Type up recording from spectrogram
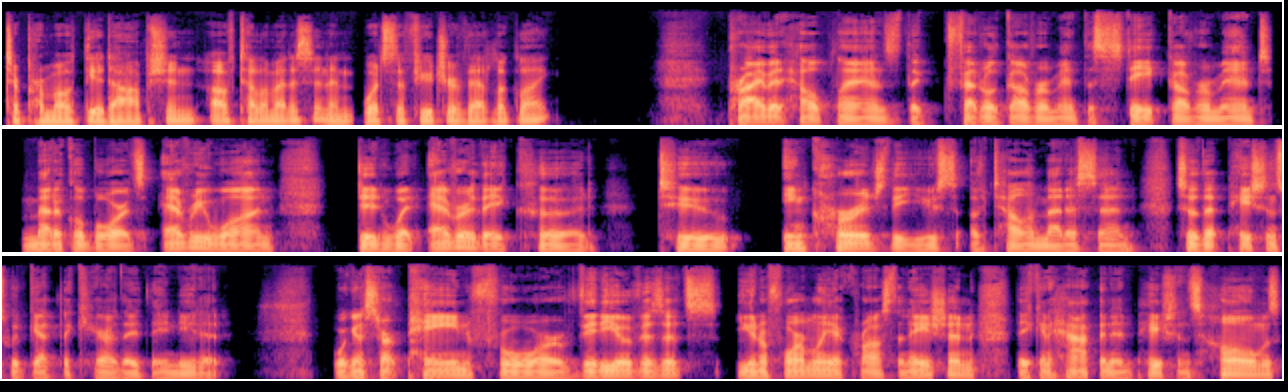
to promote the adoption of telemedicine, and what's the future of that look like? Private health plans, the federal government, the state government, medical boards, everyone did whatever they could to encourage the use of telemedicine so that patients would get the care that they needed. We're going to start paying for video visits uniformly across the nation. They can happen in patients' homes.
